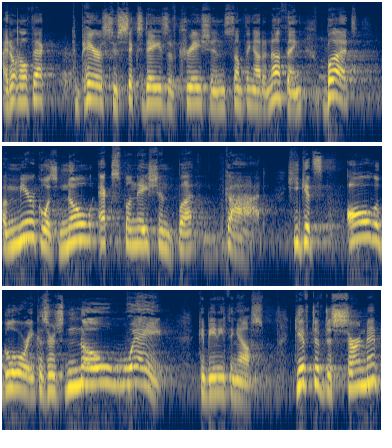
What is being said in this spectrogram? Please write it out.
I don't know if that compares to six days of creation, something out of nothing, but A miracle is no explanation but God. He gets all the glory because there's no way it could be anything else. Gift of discernment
